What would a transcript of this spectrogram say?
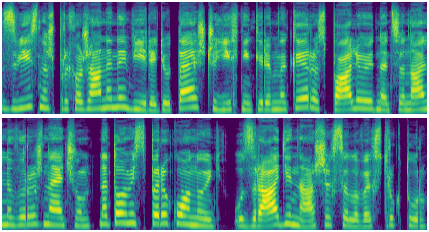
Звісно ж, прихожани не вірять у те, що їхні керівники розпалюють національну ворожнечу, натомість переконують у зраді наших силових структур.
